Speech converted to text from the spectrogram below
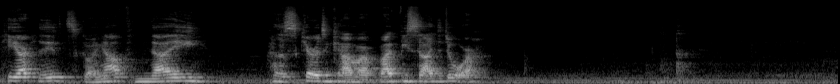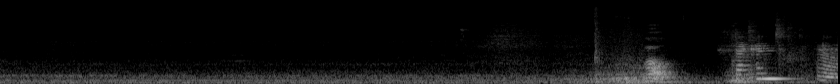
Here, it's going up. Now has a security camera right beside the door. Whoa. Second floor.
